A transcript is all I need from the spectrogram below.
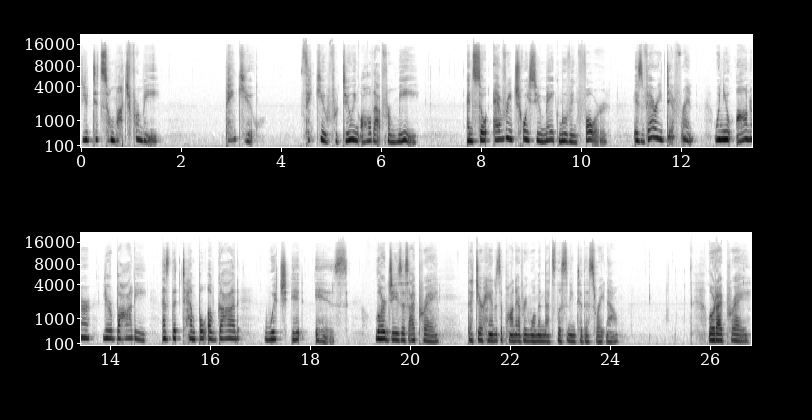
you did so much for me. Thank you. Thank you for doing all that for me. And so every choice you make moving forward is very different when you honor your body as the temple of God which it is lord jesus i pray that your hand is upon every woman that's listening to this right now. Lord, I pray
